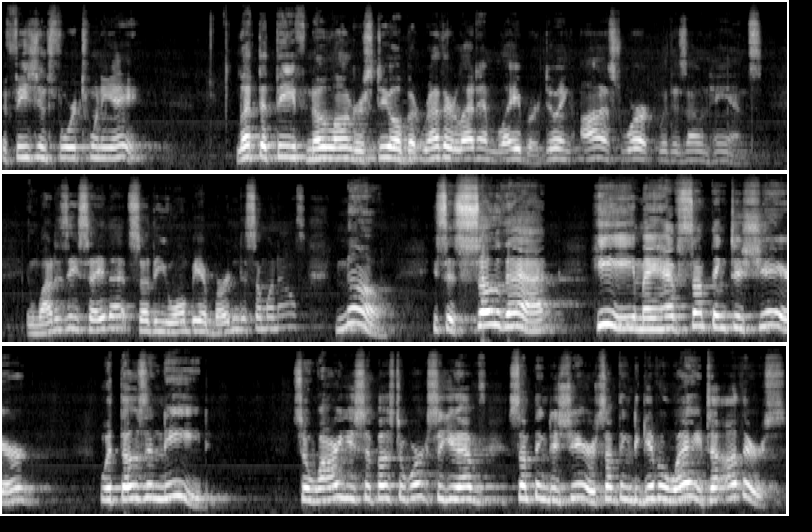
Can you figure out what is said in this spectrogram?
Ephesians 4:28 Let the thief no longer steal, but rather let him labor, doing honest work with his own hands. And why does he say that? So that you won't be a burden to someone else? No. He says, so that he may have something to share with those in need. So, why are you supposed to work? So you have something to share, something to give away to others.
